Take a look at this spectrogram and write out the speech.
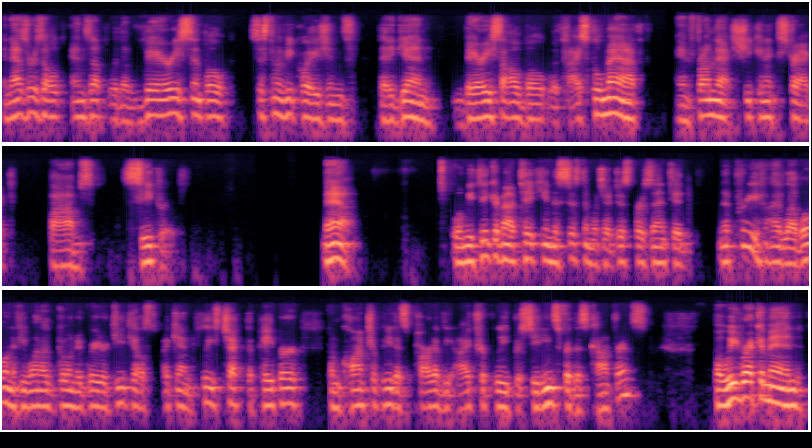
and as a result ends up with a very simple system of equations that again, very solvable with high school math. And from that, she can extract Bob's secret. Now, when we think about taking the system, which I just presented in a pretty high level, and if you want to go into greater details, again, please check the paper from Quantropi that's part of the IEEE proceedings for this conference. But we recommend,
